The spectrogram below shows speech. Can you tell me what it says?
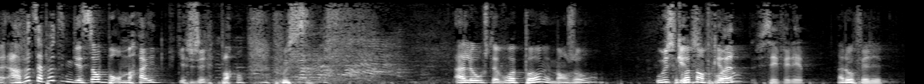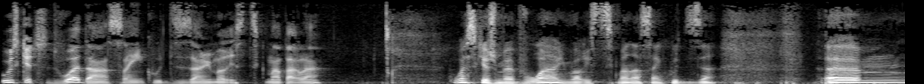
Euh, En fait, ça peut être une question pour Mike, puis que j'y réponds aussi. Allô, je te vois pas, mais bonjour. Où est-ce C'est que quoi tu ton te vois, c'est Philippe. Allô, Philippe. Où est-ce que tu te vois dans 5 ou 10 ans humoristiquement parlant? Où est-ce que je me vois humoristiquement dans 5 ou 10 ans? Euh,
